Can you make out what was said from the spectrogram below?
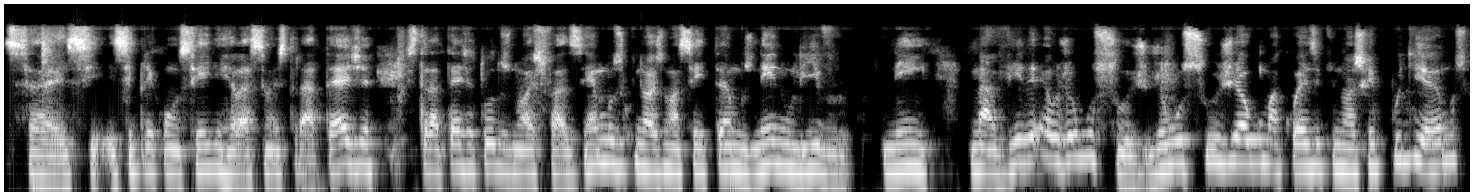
essa, esse, esse, preconceito em relação à estratégia. Estratégia todos nós fazemos, o que nós não aceitamos nem no livro, nem na vida é o jogo sujo. O jogo sujo é alguma coisa que nós repudiamos.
